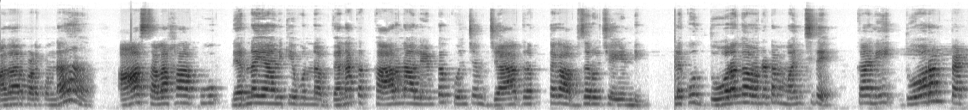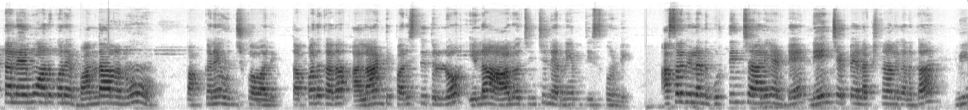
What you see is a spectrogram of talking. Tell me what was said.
ఆధారపడకుండా ఆ సలహాకు నిర్ణయానికి ఉన్న వెనక కారణాలేంటో కొంచెం జాగ్రత్తగా అబ్జర్వ్ చేయండి. వీళ్ళకు దూరంగా ఉండటం మంచిదే. కానీ దూరం పెట్టలేము అనుకునే బంధాలను పక్కనే ఉంచుకోవాలి. తప్పదు కదా? అలాంటి పరిస్థితుల్లో ఇలా ఆలోచించి నిర్ణయం తీసుకోండి. అసలు వీళ్ళని గుర్తించాలి అంటే నేను చెప్పే లక్షణాలు కనుక మీ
